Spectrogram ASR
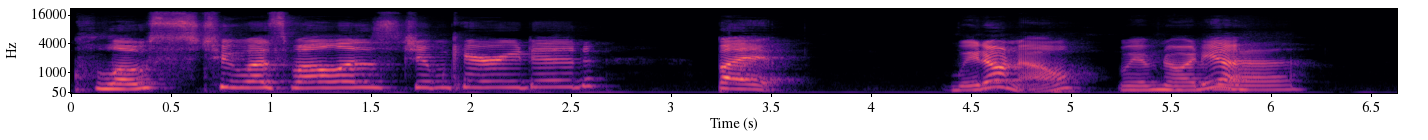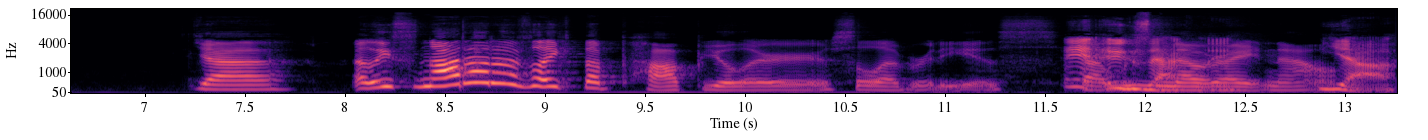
close to as well as Jim Carrey did, but we don't know. We have no idea. Yeah. Yeah. At least not out of like the popular celebrities Yeah, that we know right now. Yeah,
